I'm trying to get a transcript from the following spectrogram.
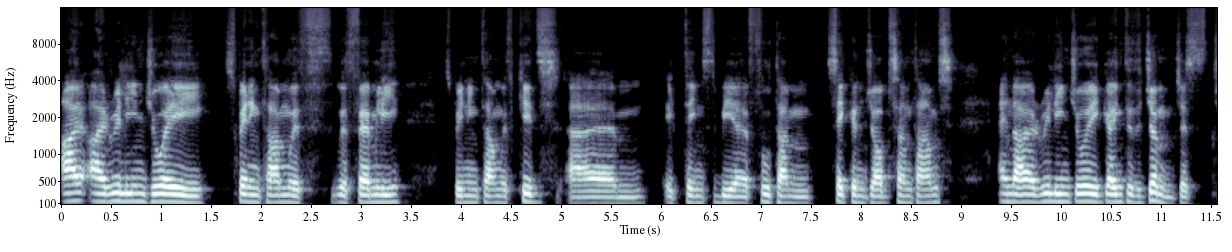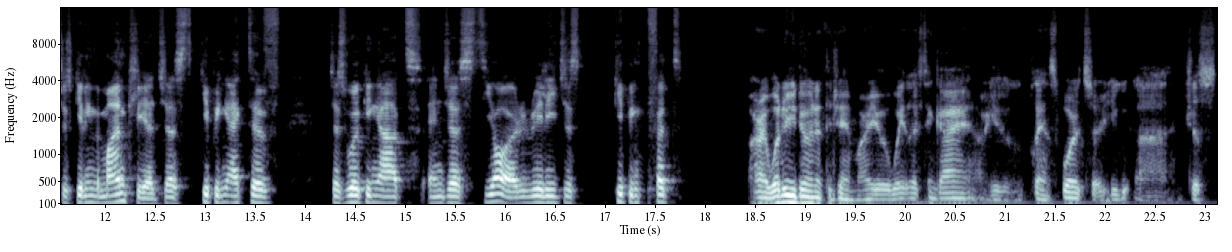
I, I really enjoy spending time with with family spending time with kids. Um, it tends to be a full-time second job sometimes and I really enjoy going to the gym, just just getting the mind clear, just keeping active, just working out, and just yeah, really just keeping fit. All right, what are you doing at the gym? Are you a weightlifting guy? Are you playing sports? Are you uh, just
